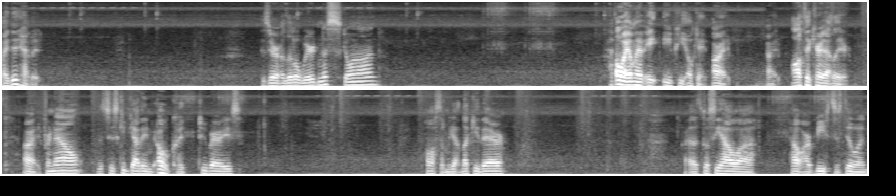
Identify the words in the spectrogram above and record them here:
I did have it. Is there a little weirdness going on? Oh, I only have 8 EP. Okay, alright. Alright, I'll take care of that later. Alright, for now, let's just keep gathering. Oh, good. Two berries. Awesome, we got lucky there. All right, let's go see how uh, how our beast is doing.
